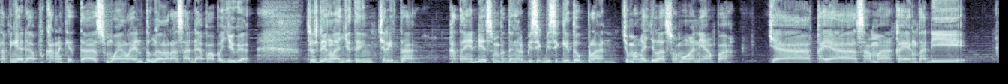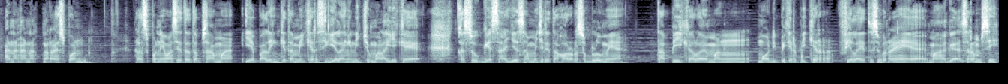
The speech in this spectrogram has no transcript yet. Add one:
tapi nggak ada apa karena kita semua yang lain tuh nggak ngerasa ada apa-apa juga. Terus dia ngelanjutin cerita. Katanya dia sempat dengar bisik-bisik gitu pelan. Cuma nggak jelas omongannya apa. Ya kayak sama kayak yang tadi anak-anak ngerespon. Responnya masih tetap sama. Ya paling kita mikir si Gilang ini cuma lagi kayak kesuges aja sama cerita horor sebelumnya. Tapi kalau emang mau dipikir-pikir villa itu sebenarnya ya emang agak serem sih.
